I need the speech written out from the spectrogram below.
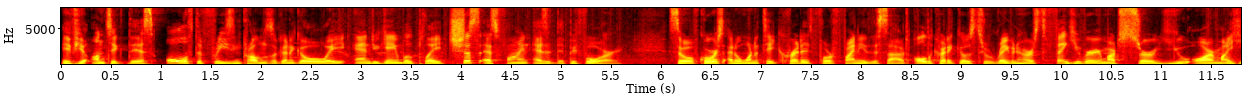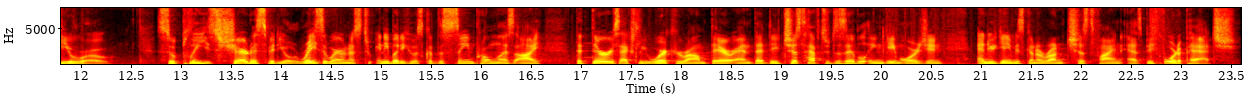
If you untick this, all of the freezing problems are going to go away and your game will play just as fine as it did before. So of course I don't want to take credit for finding this out, all the credit goes to Ravenhurst, thank you very much sir, you are my hero. So please share this video, raise awareness to anybody who has got the same problem as I, that there is actually workaround there and that they just have to disable in-game origin and your game is gonna run just fine as before the patch.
